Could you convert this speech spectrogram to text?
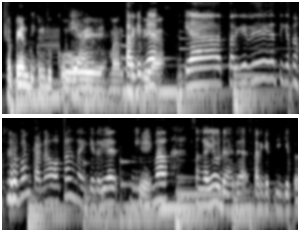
Kepengen bikin buku, Iya. mantap Targetnya- ya. ya targetnya tiga tahun ke depan karena wakang naik gitu ya minimal seenggaknya udah ada targetnya gitu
